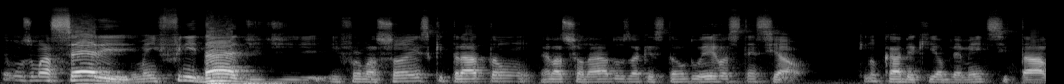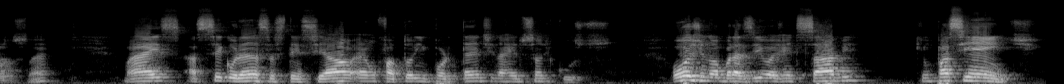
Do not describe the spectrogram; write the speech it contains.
Temos uma série, uma infinidade de informações que tratam relacionados à questão do erro assistencial, que não cabe aqui, obviamente, citá-los, né? Mas a segurança assistencial é um fator importante na redução de custos. Hoje no Brasil a gente sabe que um paciente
